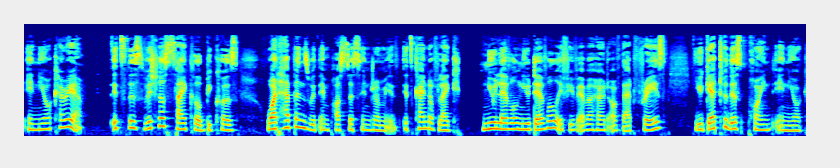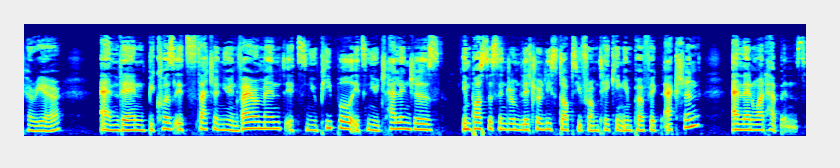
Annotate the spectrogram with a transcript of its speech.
in your career. It's this vicious cycle because what happens with imposter syndrome is it's kind of like new level, new devil. If you've ever heard of that phrase, you get to this point in your career. And then because it's such a new environment, it's new people, it's new challenges, imposter syndrome literally stops you from taking imperfect action. And then what happens?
